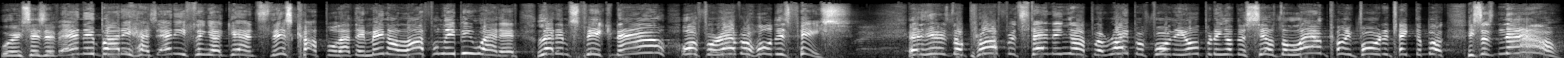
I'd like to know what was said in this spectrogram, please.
where he says, If anybody has anything against this couple that they may not lawfully be wedded, let him speak now or forever hold his peace. And here's the prophet standing up uh, right before the opening of the seals, the lamb coming forward to take the book. He says, Now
